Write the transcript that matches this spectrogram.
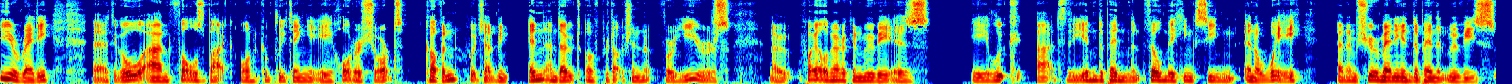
near ready uh, to go and falls back on completing a horror short, Coven, which had been in and out of production for years. Now, while American Movie is a look at the independent filmmaking scene in a way, and I'm sure many independent movies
